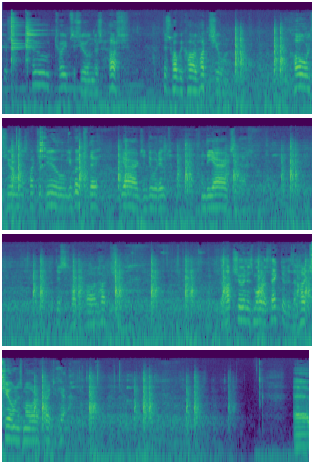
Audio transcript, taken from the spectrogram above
There's two types of shoeing. There's hot. This is what we call hot shoeing cold shoeing is what you do. You go to the yards and do it out in the yards and that. This is what we call hot shoeing. The hot shoeing is more effective, is The it? hot shoeing is more effective, yeah. Uh,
